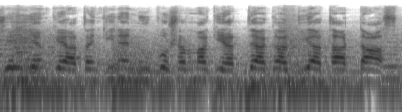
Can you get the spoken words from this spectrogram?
जेईएम के आतंकी ने नूपुर शर्मा की हत्या कर दिया था टास्क।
